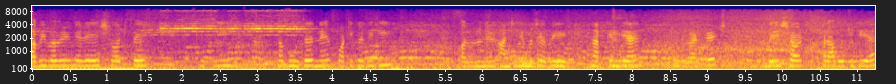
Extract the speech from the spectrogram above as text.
अभी अभी मेरे शर्ट पे किसी कबूतर ने पॉटी कर दी थी और उन्होंने आंटी ने मुझे अभी नैपकिन दिया है टू ड्राई मेरी शर्ट ख़राब हो चुकी है।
